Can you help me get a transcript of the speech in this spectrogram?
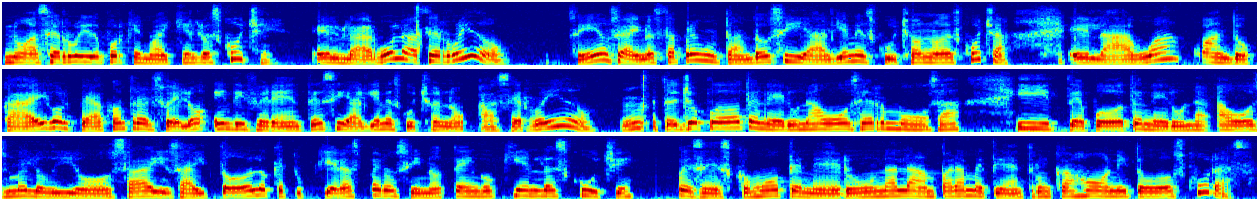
no hace ruido porque no hay quien lo escuche. El árbol hace ruido, ¿sí? O sea, ahí no está preguntando si alguien escucha o no escucha. El agua, cuando cae y golpea contra el suelo, indiferente si alguien escucha o no, hace ruido. Entonces yo puedo tener una voz hermosa y te puedo tener una voz melodiosa y, o sea, y todo lo que tú quieras, pero si no tengo quien la escuche, pues es como tener una lámpara metida entre un cajón y todo oscuras.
